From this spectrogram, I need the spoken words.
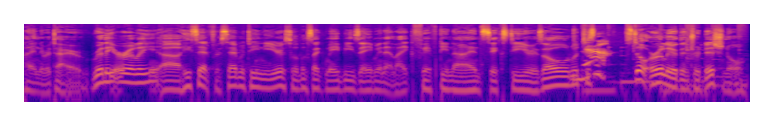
planning to retire really early. Uh, he said for 17 years, so it looks like maybe he's aiming at like 59, 60 years old, which yeah. is still earlier than traditional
